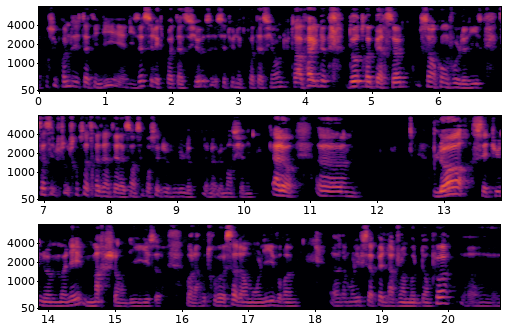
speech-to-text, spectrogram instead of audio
Cour suprême des États-Unis disait c'est l'exploitation, c'est une exploitation du travail d'autres personnes, sans qu'on vous le dise. Ça, je trouve ça très intéressant. C'est pour ça que j'ai voulu le, le, mentionner. Alors. Euh, L'or, c'est une monnaie marchandise. Voilà, vous trouverez ça dans mon livre, euh, dans mon livre qui s'appelle L'argent mode d'emploi, euh,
